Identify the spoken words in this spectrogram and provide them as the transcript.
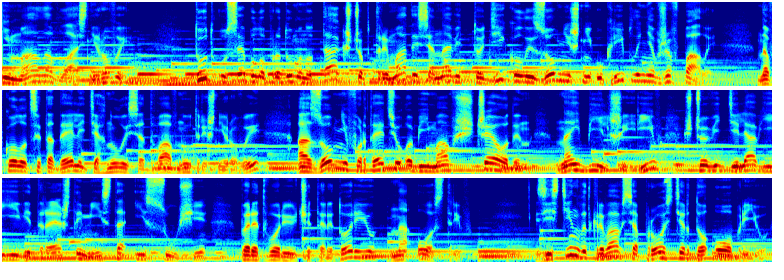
і мала власні рови. Тут усе було продумано так, щоб триматися навіть тоді, коли зовнішні укріплення вже впали. Навколо цитаделі тягнулися два внутрішні рови, а зовні фортецю обіймав ще один найбільший рів, що відділяв її від решти міста і суші, перетворюючи територію на острів. Зі стін відкривався простір до обрію.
